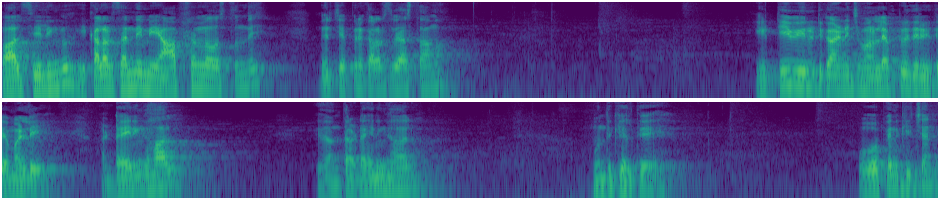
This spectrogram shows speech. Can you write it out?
ఫాల్ సీలింగ్ ఈ కలర్స్ అన్నీ మీ ఆప్షన్లో వస్తుంది. మీరు చెప్పిన కలర్స్ వేస్తాము. ఈ టీవీ యూనిట్ కాడి నుంచి మనం లెఫ్ట్ తిరిగితే మళ్ళీ డైనింగ్ హాల్ ఇదంతా డైనింగ్ హాల్. ముందుకెళ్తే ఓపెన్ కిచెన్.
